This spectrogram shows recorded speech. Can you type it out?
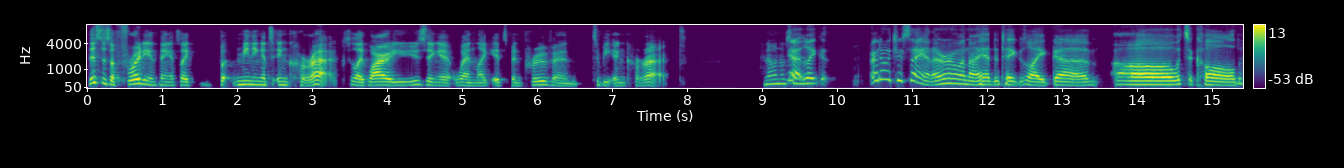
this is a Freudian thing. It's like but meaning it's incorrect. Like why are you using it when like it's been proven to be incorrect? No one I'm saying. yeah like I know what you're saying. I remember when I had to take like uh oh what's it called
